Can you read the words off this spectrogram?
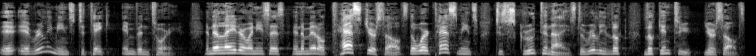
it, it really means to take inventory. And then later, when he says in the middle, test yourselves, the word test means to scrutinize, to really look, look into yourselves.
